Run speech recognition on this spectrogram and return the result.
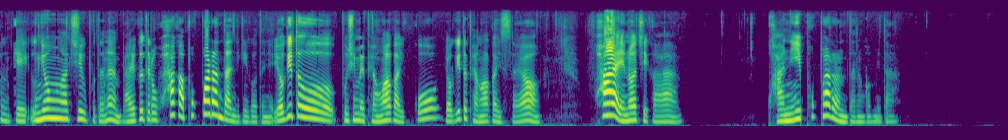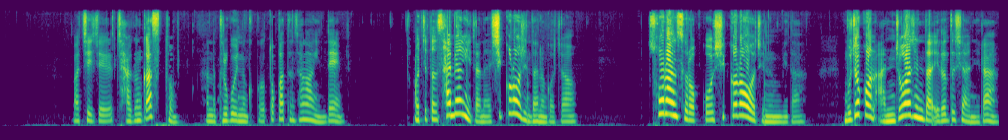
이렇게 응용하시기보다는 말 그대로 화가 폭발한다는 얘기거든요. 여기도 보시면 병화가 있고 여기도 병화가 있어요. 화 에너지가 관이 폭발한다는 겁니다. 마치 이제 작은 가스통 하나 들고 있는 것과 똑같은 상황인데 어쨌든 사명이잖아요. 시끄러워진다는 거죠. 소란스럽고 시끄러워집니다. 무조건 안 좋아진다 이런 뜻이 아니라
